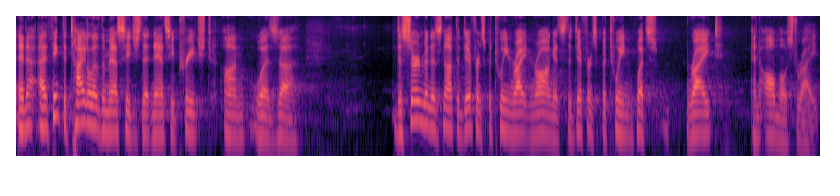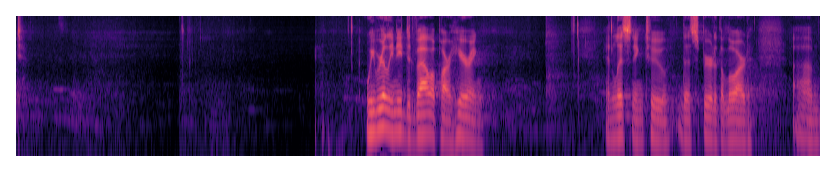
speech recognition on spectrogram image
And I think the title of the message that Nancy preached on was uh, Discernment is not the difference between right and wrong, it's the difference between what's right and almost right. We really need to develop our hearing and listening to the Spirit of the Lord. Um,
